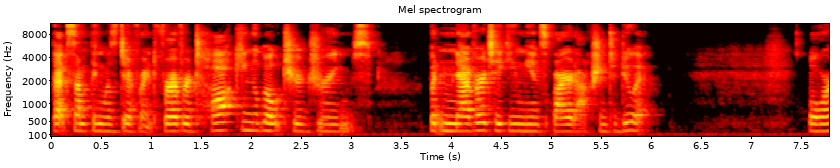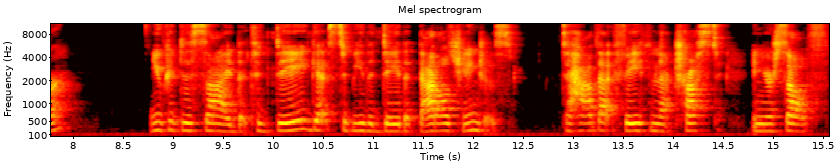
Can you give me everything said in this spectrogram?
that something was different, forever talking about your dreams, but never taking the inspired action to do it. Or you could decide that today gets to be the day that that all changes, to have that faith and that trust in yourself,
